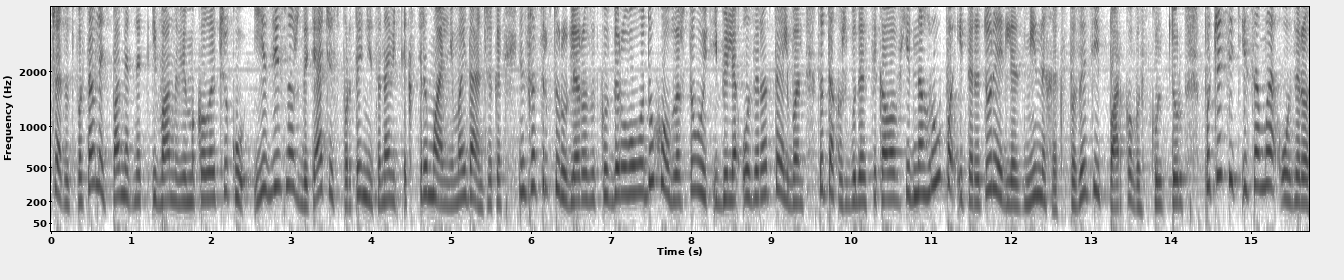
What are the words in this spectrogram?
Ще тут поставлять пам'ятник Іванові Миколайчуку. І, звісно ж, дитячі, спортивні та навіть екстремальні майданчики. Інфраструктуру для розвитку здорового духу облаштовують і біля озера Тельбан. Тут також буде цікава вхідна група і територія для змінних експозицій паркових скульптур. Почистять і саме озеро.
